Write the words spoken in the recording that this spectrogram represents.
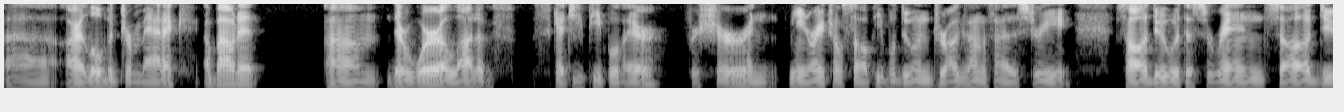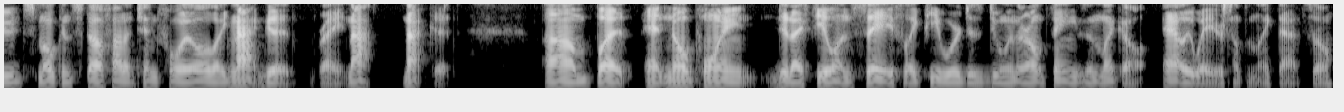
uh are a little bit dramatic about it. Um there were a lot of sketchy people there for sure and me and rachel saw people doing drugs on the side of the street saw a dude with a syringe saw a dude smoking stuff out of tinfoil like not good right not not good um, but at no point did I feel unsafe. Like people were just doing their own things in like a alleyway or something like that. So,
